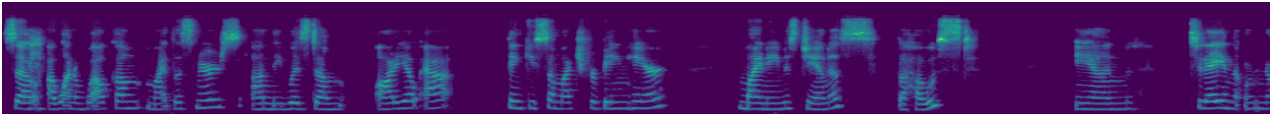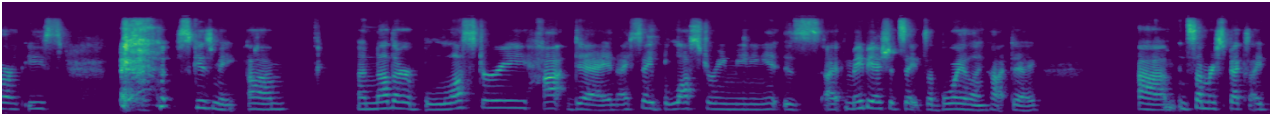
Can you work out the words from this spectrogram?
So I want to welcome my listeners on the Wisdom Audio app. Thank you so much for being here. My name is Janis, the host. And today in the Northeast, excuse me, um, another blustery hot day. And I say blustery, meaning it is, maybe I should say it's a boiling hot day. Um, in some respects, I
